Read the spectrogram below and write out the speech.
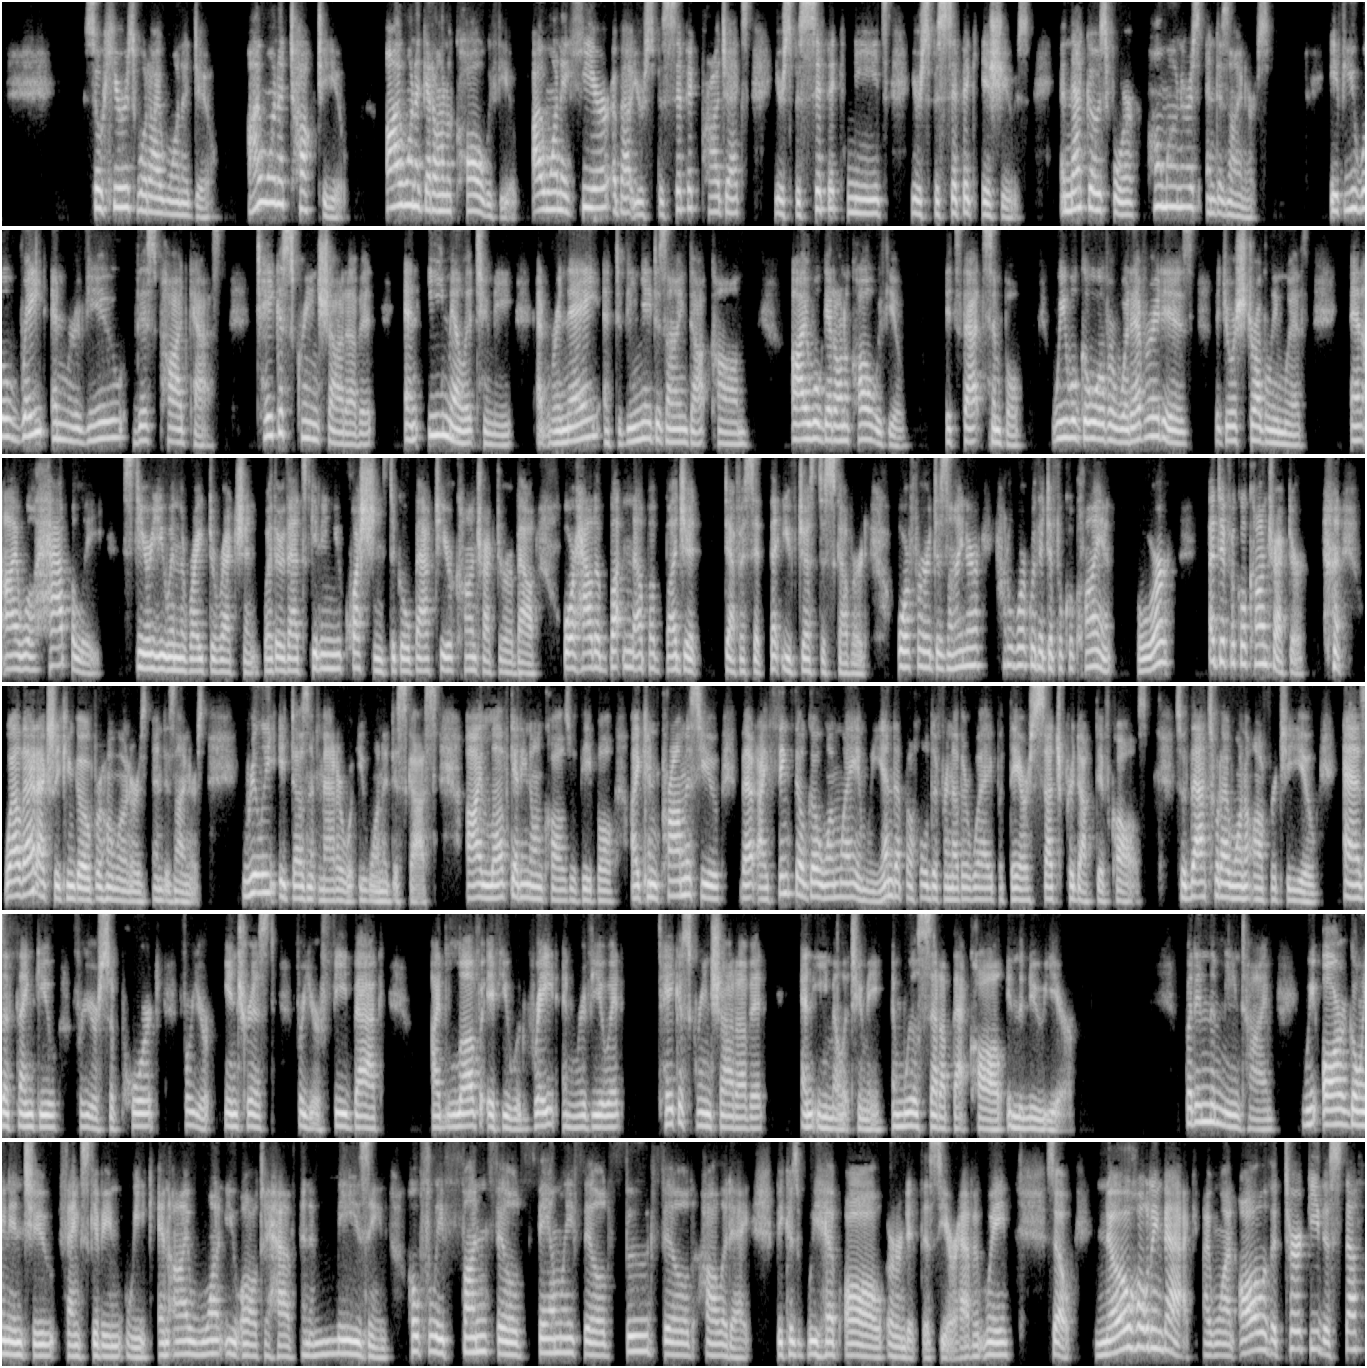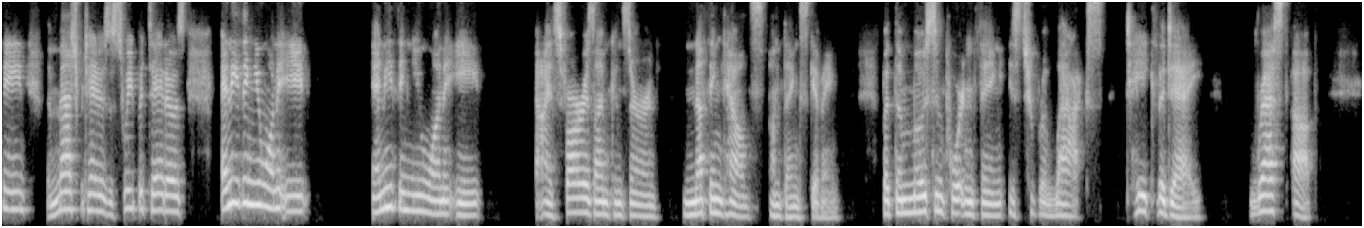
So here's what I want to do I want to talk to you. I want to get on a call with you. I want to hear about your specific projects, your specific needs, your specific issues. And that goes for homeowners and designers. If you will rate and review this podcast, take a screenshot of it and email it to me at renee at design.com. I will get on a call with you. It's that simple. We will go over whatever it is that you're struggling with, and I will happily steer you in the right direction, whether that's giving you questions to go back to your contractor about, or how to button up a budget deficit that you've just discovered, or for a designer, how to work with a difficult client or a difficult contractor. well, that actually can go for homeowners and designers. Really, it doesn't matter what you want to discuss. I love getting on calls with people. I can promise you that I think they'll go one way and we end up a whole different other way, but they are such productive calls. So that's what I want to offer to you as a thank you for your support, for your interest, for your feedback. I'd love if you would rate and review it, take a screenshot of it, and email it to me, and we'll set up that call in the new year. But in the meantime, we are going into Thanksgiving week, and I want you all to have an amazing, hopefully fun filled, family filled, food filled holiday because we have all earned it this year, haven't we? So, no holding back. I want all of the turkey, the stuffing, the mashed potatoes, the sweet potatoes, anything you want to eat, anything you want to eat. As far as I'm concerned, nothing counts on Thanksgiving. But the most important thing is to relax, take the day, rest up.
